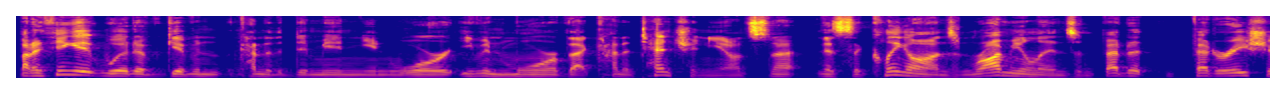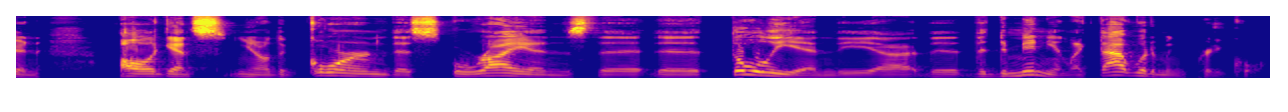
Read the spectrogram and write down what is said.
but I think it would have given kind of the Dominion War even more of that kind of tension. You know, it's not it's the Klingons and Romulans and Fed- Federation all against you know the Gorn, the Orions, the the Tholian, the uh, the the Dominion. Like that would have been pretty cool.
